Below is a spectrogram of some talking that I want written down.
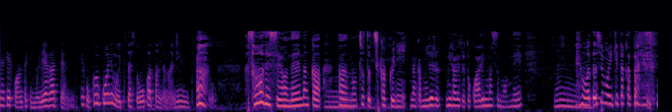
な結構あの時盛り上がったよね。結構空港にも行ってた人多かったんじゃない？見に行ってた人。そうですよね。なんか、うんあの、ちょっと近くになんか見れる、見られるとこありますもんね。うん。私も行きたかったんです。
